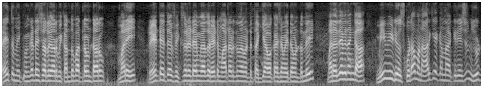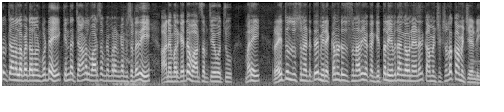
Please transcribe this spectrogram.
రైతు మీకు వెంకటేశ్వర్లు గారు మీకు అందుబాటులో ఉంటారు. మరి రేట్ అయితే ఫిక్స్డ్ రేట్ ఏం కాదు రేటు మాట్లాడుకున్నట్టు తగ్గే అవకాశం అయితే ఉంటుంది. మరి అదేవిధంగా మీ వీడియోస్ కూడా మన ఆర్కే కన్నా క్రియేషన్ యూట్యూబ్ ఛానల్లో పెట్టాలనుకుంటే కింద ఛానల్ వాట్సాప్ నెంబర్ అని కనిపిస్తుంది ఆ నెంబర్కి అయితే వాట్సాప్ చేయవచ్చు. మరి రైతులు చూస్తున్నట్టయితే మీరు ఎక్కడ నుండి చూస్తున్నారు? ఈ యొక్క గిత్తలు ఏ విధంగా ఉన్నాయనేది కామెంట్ సెక్షన్లో కామెంట్ చేయండి.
